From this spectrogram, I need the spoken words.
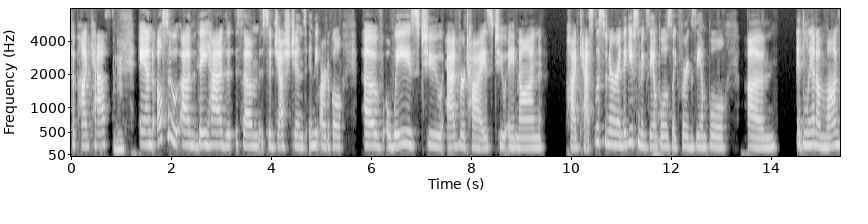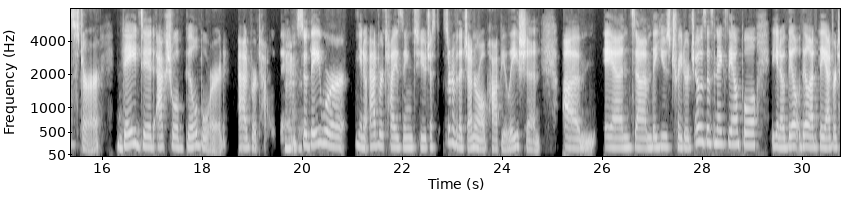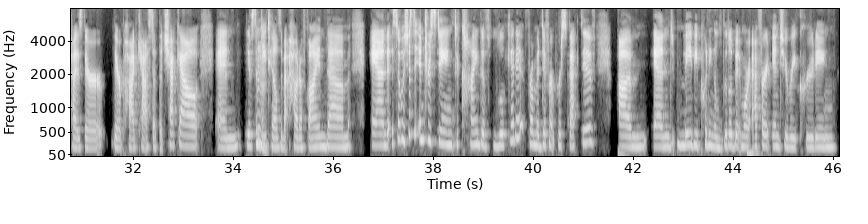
to podcasts. Mm-hmm. And also, um, they had some suggestions in the article of ways to advertise to a non podcast listener. And they gave some examples, like, for example, um, Atlanta Monster, they did actual billboard advertising. Mm-hmm. So they were you know advertising to just sort of the general population. Um, and um, they use trader joe's as an example. You know they'll they'll they advertise their their podcast at the checkout and give some hmm. details about how to find them. And so it was just interesting to kind of look at it from a different perspective um, and maybe putting a little bit more effort into recruiting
